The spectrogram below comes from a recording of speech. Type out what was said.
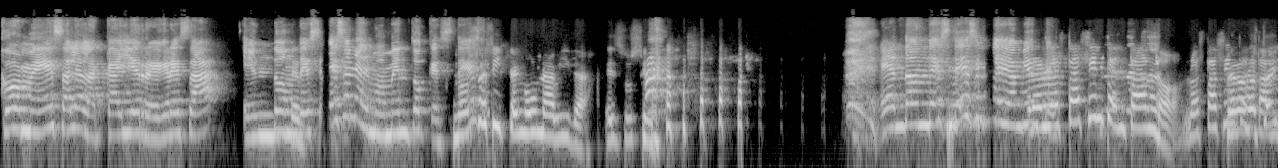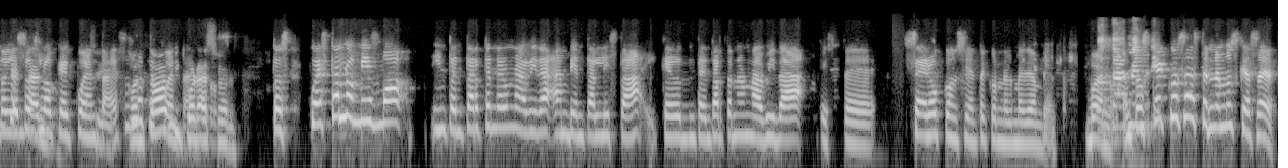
come, sale a la calle, regresa. En donde estés en el momento que No estés, sé si tengo una vida, eso sí. en donde estés en medio ambiente. Pero lo estás intentando, lo estás lo intentando y eso es lo que cuenta, sí, eso es con lo que todo cuenta. mi corazón. Entonces, cuesta lo mismo intentar tener una vida ambientalista que intentar tener una vida este, cero consciente con el medio ambiente. Bueno, Totalmente. entonces, ¿qué cosas tenemos que hacer?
